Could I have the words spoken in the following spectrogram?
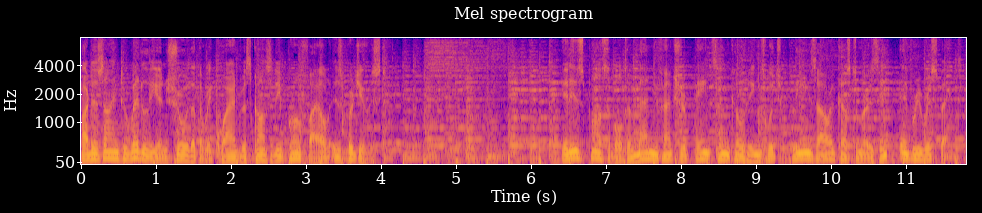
are designed to readily ensure that the required viscosity profile is produced. It is possible to manufacture paints and coatings which please our customers in every respect,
